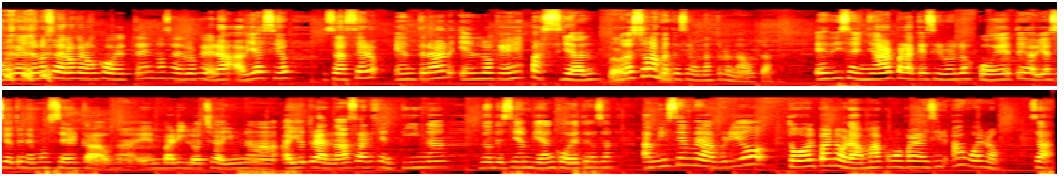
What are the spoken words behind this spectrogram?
porque yo no sabía lo que era un cohete, no sabía lo que era, había sido, o sea, hacer, entrar en lo que es espacial, Claro, no es solamente ser un astronauta, es diseñar para qué sirven los cohetes, había sido, tenemos cerca, o sea, en Bariloche hay una, hay otra NASA argentina, donde se envían cohetes, o sea, a mí se me abrió todo el panorama como para decir, ah, bueno, o sea,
